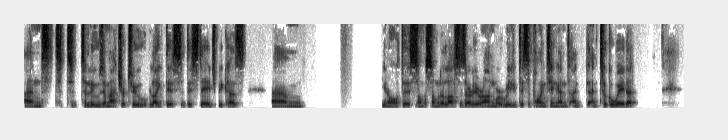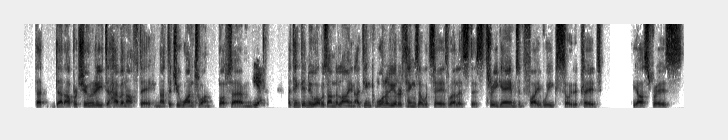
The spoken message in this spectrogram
and to to, to lose a match or two like this at this stage because. Um, you know, the, some some of the losses earlier on were really disappointing and and and took away that that that opportunity to have an off day. Not that you want one, but um, yeah, I think they knew what was on the line. I think one of the other things I would say as well is there's three games in five weeks. So they played the Ospreys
